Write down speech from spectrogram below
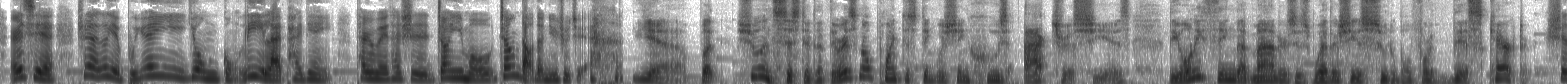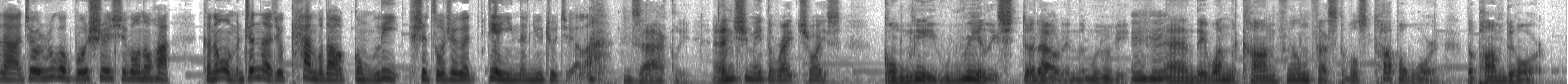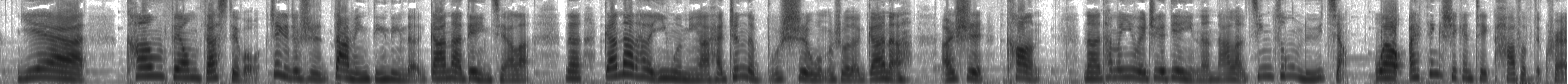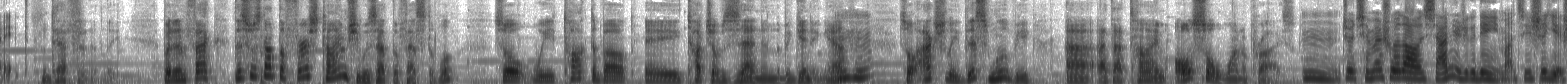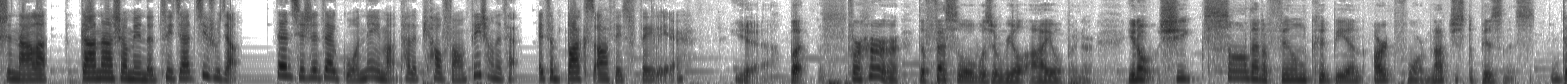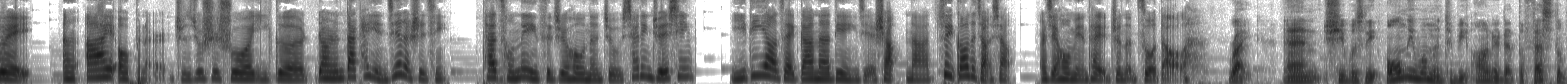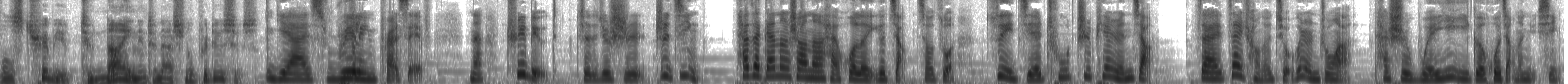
而且陈凯歌也不愿意用巩俐来拍电影，他认为她是张艺谋张导的女主角。Yeah, but Xu insisted that there is no point distinguishing whose actress she is. The only thing that matters is whether she is suitable for this character. 是的，就如果不是徐枫的话，可能我们真的就看不到巩俐是做这个电影的女主角了。Exactly, and she made the right choice. Gong Li really stood out in the movie, mm-hmm. and they won the Cannes Film Festival's top award, the Palme d'Or. Yeah. Cannes Film Festival，这个就是大名鼎鼎的戛纳电影节了。那戛纳它的英文名啊，还真的不是我们说的 Ghana，而是 Cannes。那他们因为这个电影呢，拿了金棕榈奖。Well, I think she can take half of the credit. Definitely. But in fact, this was not the first time she was at the festival. So we talked about a touch of Zen in the beginning, yeah? Mm-hmm. So actually, this movie uh, at that time also won a prize. 嗯，就前面说到《侠女》这个电影嘛，其实也是拿了戛纳上面的最佳技术奖，但其实在国内嘛，它的票房非常的惨，It's a box office failure. Yeah, but for her, the festival was a real eye opener. You know, she saw that a film could be an art form, not just a business. 对。 An eye opener 指的就是说一个让人大开眼界的事情。他从那一次之后呢，就下定决心，一定要在戛纳电影节上拿最高的奖项，而且后面他也真的做到了。Right. And she was the only woman to be honored at the festival's tribute to nine international producers. Yeah, it's really impressive. 那 tribute 指的就是致敬。她在戛纳上呢还获了一个奖，叫做最杰出制片人奖。在在场的九个人中啊。 她是唯一一个获奖的女性。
